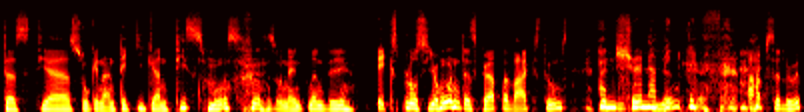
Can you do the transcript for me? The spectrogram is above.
dass der sogenannte Gigantismus, so nennt man die Explosion des Körperwachstums. Ein schöner Begriff. Absolut.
